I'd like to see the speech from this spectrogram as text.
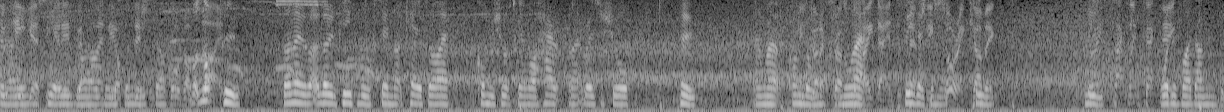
you know, to PO get in guys the send me opposition, stuff, but not poo. So I know like a load of people send like KSI comedy shorts going like Harry, like Rose Shaw, poo, and like He's condoms got across and to all that. make that Please don't interception. He send me saw it coming. Please, technique what have I done to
